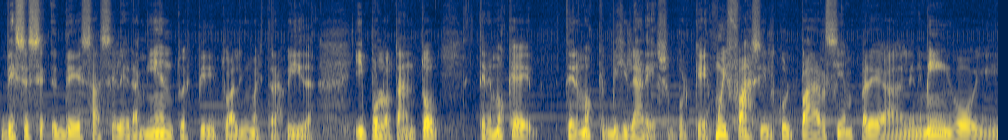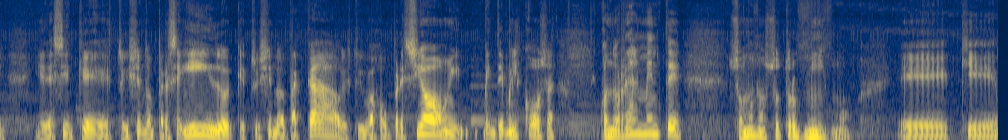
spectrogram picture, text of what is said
desaceleramiento espiritual en nuestras vidas. Y por lo tanto, tenemos que tenemos que vigilar eso, porque es muy fácil culpar siempre al enemigo y, decir que estoy siendo perseguido, que estoy siendo atacado, y estoy bajo presión y 20 mil cosas, cuando realmente somos nosotros mismos eh, que,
